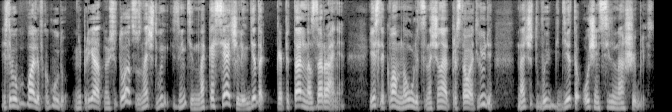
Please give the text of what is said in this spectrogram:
Если вы попали в какую-то неприятную ситуацию, значит вы, извините, накосячили где-то капитально заранее. Если к вам на улице начинают приставать люди, значит вы где-то очень сильно ошиблись.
